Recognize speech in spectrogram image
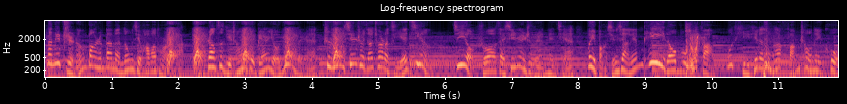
那你只能帮人搬搬东西、跑跑腿了。让自己成为对别人有用的人，是融入新社交圈的捷径。基友说，在新认识的人面前为保形象，连屁都不敢放。我体贴的送他防臭内裤，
